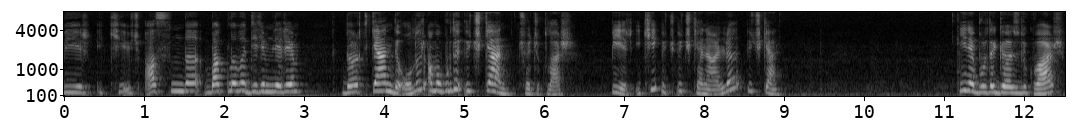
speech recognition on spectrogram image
1, 2, 3. Aslında baklava dilimleri dörtgen de olur ama burada üçgen çocuklar. 1, 2, 3. Üç kenarlı üçgen. Yine burada gözlük var.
